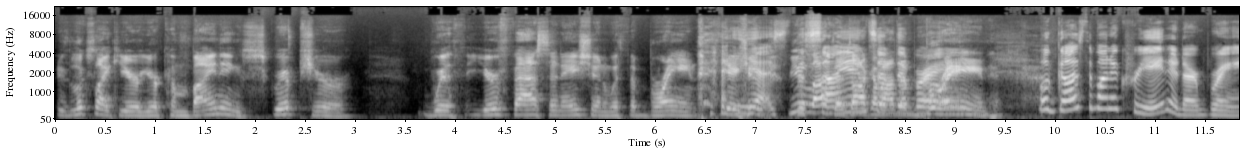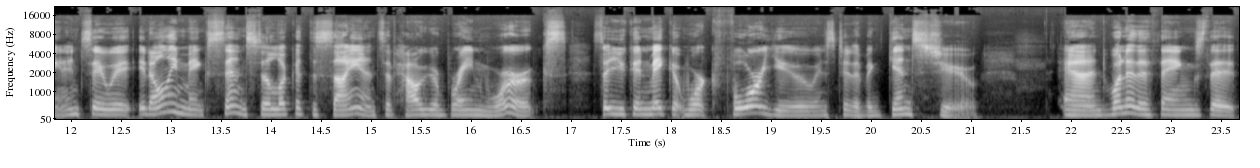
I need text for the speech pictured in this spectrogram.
it looks like you're you're combining scripture with your fascination with the brain. you, yes, you love to talk about the, the brain. brain. Well, God's the one who created our brain. And so it, it only makes sense to look at the science of how your brain works so you can make it work for you instead of against you. And one of the things that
